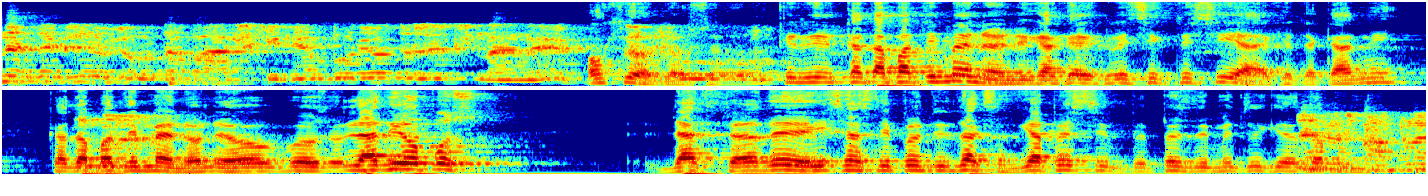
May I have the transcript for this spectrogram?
Ναι, δεν ξέρω και εγώ τα παρασκήνια. Μπορεί όντως έτσι να είναι. Όχι όντως. Καταπατημένο είναι για χρησικτησία έχετε κάνει. Καταπατημένο, ναι. Όπως, δηλαδή όπω. Εντάξει, τώρα δεν είσαστε οι πρώτοι εντάξει. Για πες, πες Δημήτρη και να τα Τέλος, πούμε. απλά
